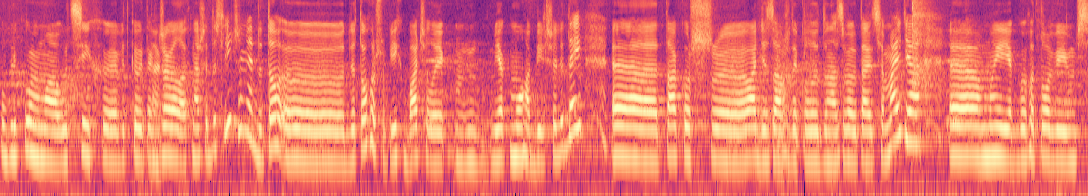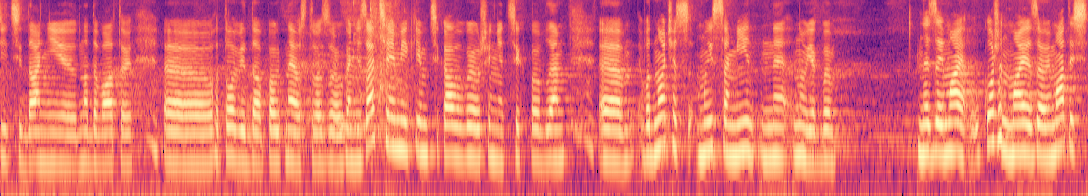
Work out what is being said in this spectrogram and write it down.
публікуємо у цих відкритих джерелах наші дослідження для того, для того, щоб їх бачило як, як мога більше людей. Е, також е, раді завжди, коли до нас звертаються медіа. Е, ми якби готові їм всі ці дані надавати, готові до партнерства з організаціями, яким цікаве вирішення цих проблем. Водночас ми самі не ну якби не займає, кожен має займатися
